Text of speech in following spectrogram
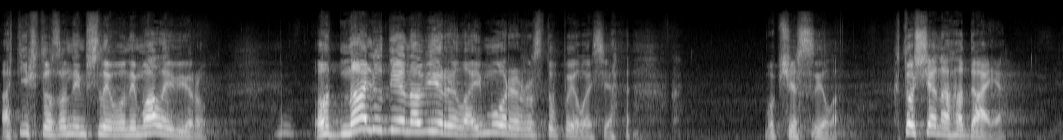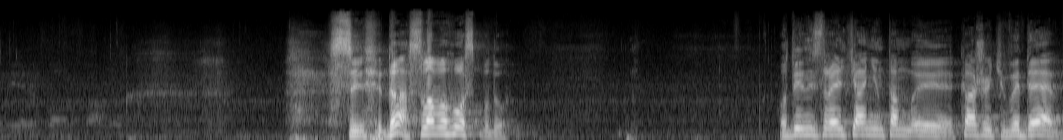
а ті, хто за ним йшли, вони мали віру. Одна людина вірила і море розступилося. Взагалі сила. Хто ще нагадає? С... Да, слава Господу. Один ізраїльтянин там, е, кажуть, веде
